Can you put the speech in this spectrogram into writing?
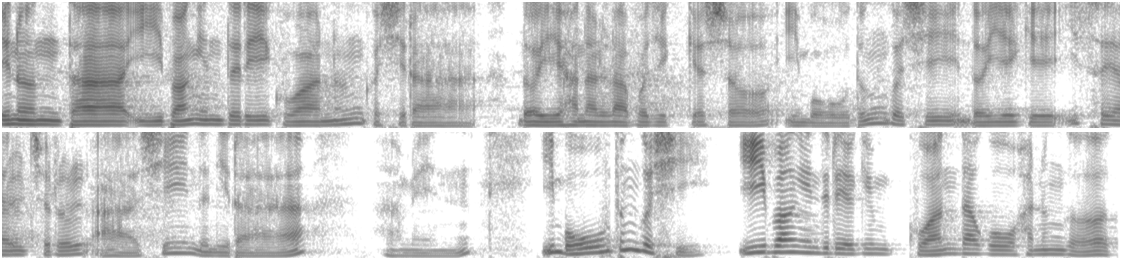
이는 다 이방인들이 구하는 것이라 너희 하늘 아버지께서 이 모든 것이 너희에게 있어야 할 줄을 아시느니라. 아멘. 이 모든 것이 이방인들이 여기 구한다고 하는 것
